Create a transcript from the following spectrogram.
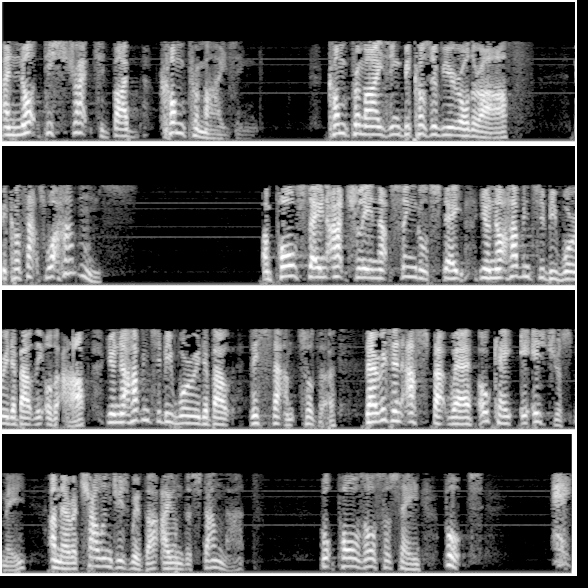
and not distracted by compromising. Compromising because of your other half, because that's what happens. And Paul's saying, actually, in that single state, you're not having to be worried about the other half. You're not having to be worried about this, that, and t'other. There is an aspect where, okay, it is just me, and there are challenges with that. I understand that. But Paul's also saying, but, hey,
